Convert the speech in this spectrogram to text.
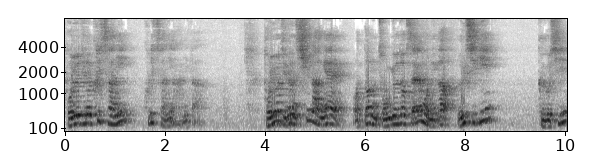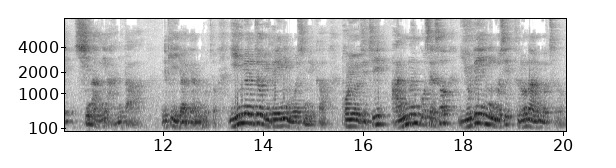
보여지는 크리스찬이 크리스찬이 아니다. 보여지는 신앙의 어떤 종교적 세레모니가 의식이 그것이 신앙이 아니다. 이렇게 이야기하는 거죠. 이면적 유대인이 무엇입니까? 보여지지 않는 곳에서 유대인인 것이 드러나는 것처럼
